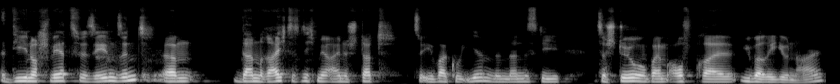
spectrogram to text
die noch schwer zu sehen sind, ähm, dann reicht es nicht mehr, eine Stadt zu evakuieren, denn dann ist die Zerstörung beim Aufprall überregional.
